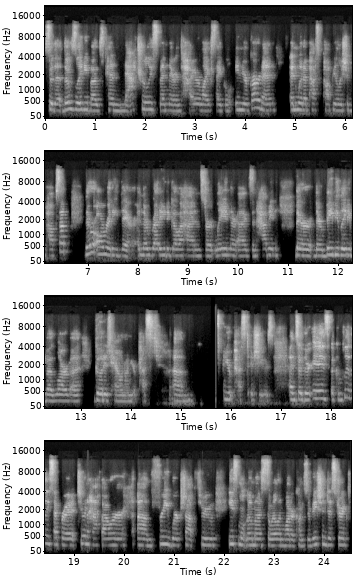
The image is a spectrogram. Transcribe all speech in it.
so that those ladybugs can naturally spend their entire life cycle in your garden and when a pest population pops up, they're already there and they're ready to go ahead and start laying their eggs and having their, their baby ladybug larva go to town on your pest um, your pest issues. And so there is a completely separate two and a half hour um, free workshop through East Multnomah Soil and Water Conservation District,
